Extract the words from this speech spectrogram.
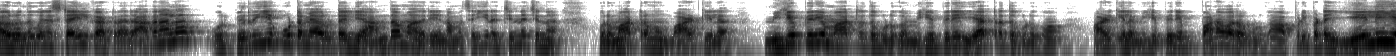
அவர் வந்து கொஞ்சம் ஸ்டைல் காட்டுறாரு. அதனால் ஒரு பெரிய கூட்டமே அவர்கிட்ட இல்லையா? அந்த மாதிரி நம்ம செய்கிற சின்ன சின்ன ஒரு மாற்றமும் வாழ்க்கையில் மிகப்பெரிய மாற்றத்தை கொடுக்கும். மிகப்பெரிய ஏற்றத்தை கொடுக்கும். வாழ்க்கையில் மிகப்பெரிய பண கொடுக்கும். அப்படிப்பட்ட எளிய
